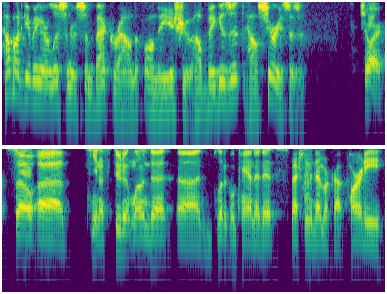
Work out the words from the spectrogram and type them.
how about giving our listeners some background on the issue? How big is it? How serious is it? Sure. So, uh, you know, student loan debt, uh, political candidates, especially in the Democrat Party,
